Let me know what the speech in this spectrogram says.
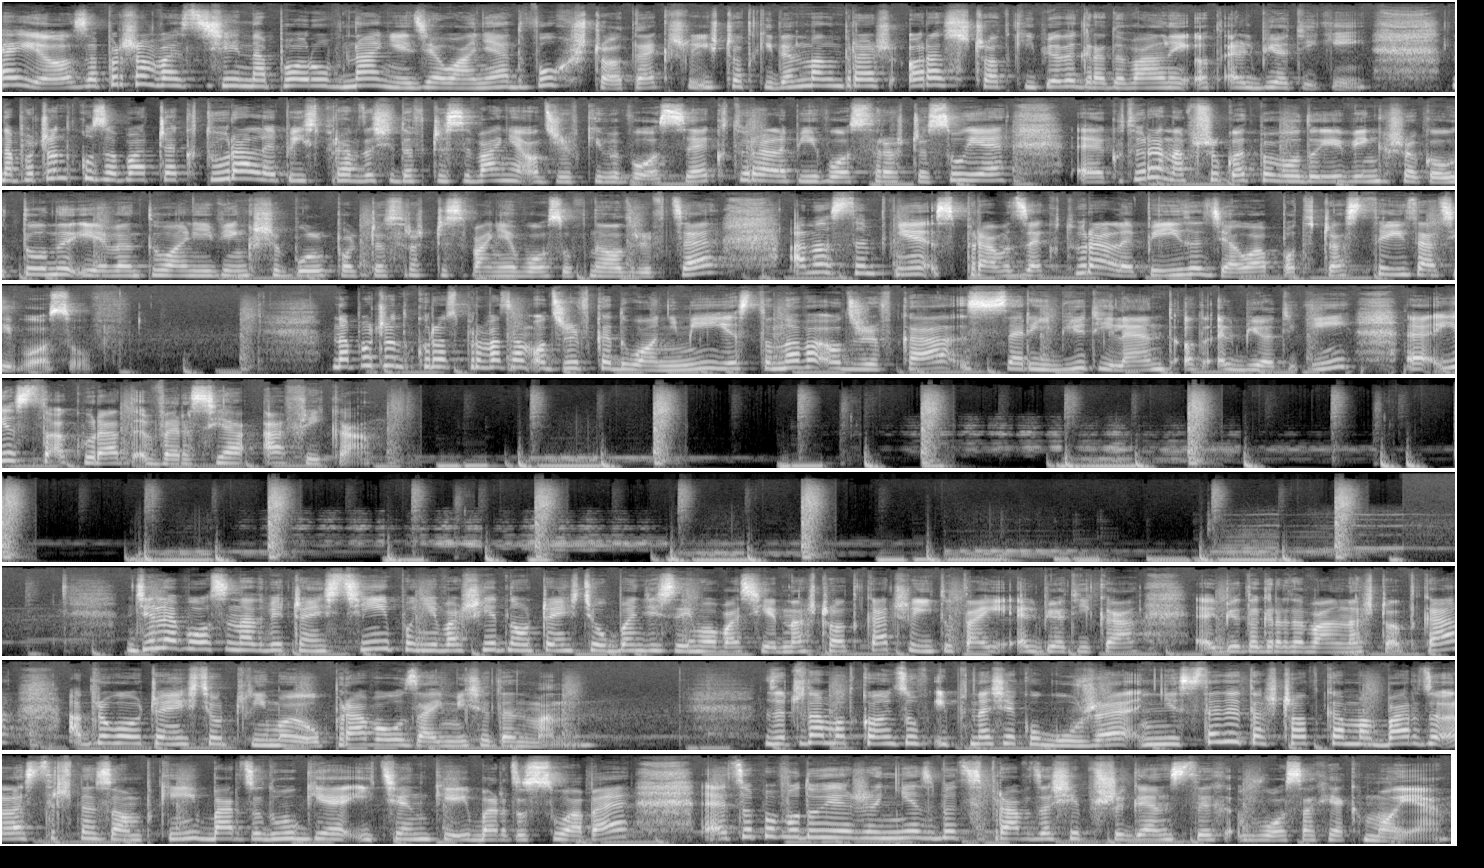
Hejo, zapraszam Was dzisiaj na porównanie działania dwóch szczotek, czyli szczotki Denman Brush oraz szczotki biodegradowalnej od Elbiotiki. Na początku zobaczę, która lepiej sprawdza się do wczesywania odżywki we włosy, która lepiej włos rozczesuje, e, która na przykład powoduje większe kołtuny i ewentualnie większy ból podczas rozczesywania włosów na odżywce, a następnie sprawdzę, która lepiej zadziała podczas stylizacji włosów. Na początku rozprowadzam odżywkę dłońmi. Jest to nowa odżywka z serii Beautyland od Elbiotiki. E, Jest to akurat wersja Afrika. Dzielę włosy na dwie części, ponieważ jedną częścią będzie się zajmować jedna szczotka, czyli tutaj Elbiotika biodegradowalna szczotka, a drugą częścią, czyli moją prawą, zajmie się Denman. Zaczynam od końców i pnę się ku górze. Niestety ta szczotka ma bardzo elastyczne ząbki, bardzo długie i cienkie i bardzo słabe, e, co powoduje, że niezbyt sprawdza się przy gęstych włosach jak moje.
